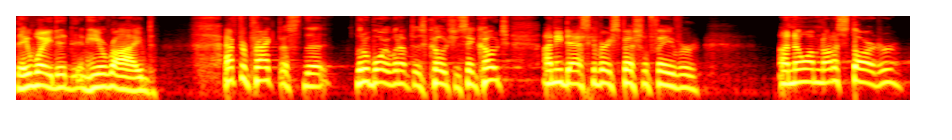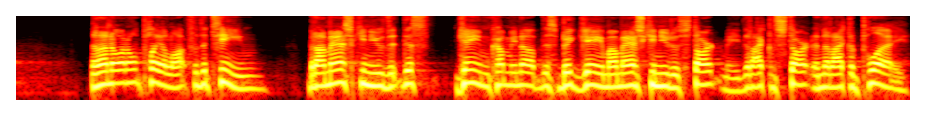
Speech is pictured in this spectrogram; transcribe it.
They waited and he arrived. After practice, the little boy went up to his coach and said, Coach, I need to ask a very special favor. I know I'm not a starter, and I know I don't play a lot for the team, but I'm asking you that this game coming up, this big game, I'm asking you to start me, that I could start and that I could play.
